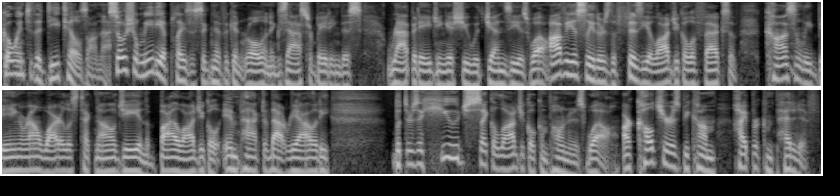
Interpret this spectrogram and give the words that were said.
go into the details on that. Social media plays a significant role in exacerbating this rapid aging issue with Gen Z as well. Obviously, there's the physiological effects of constantly being around wireless technology and the biological impact of that reality. But there's a huge psychological component as well. Our culture has become hyper competitive.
